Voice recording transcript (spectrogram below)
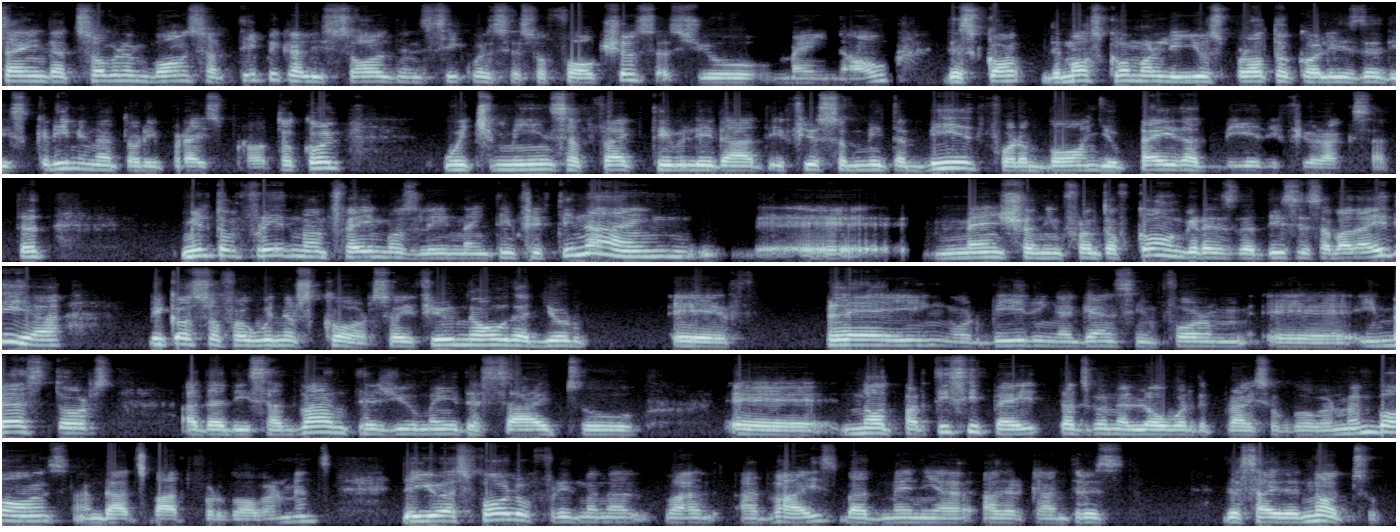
saying that sovereign bonds are typically sold in sequences of auctions, as you may know. The, most commonly used protocol is the discriminatory price protocol, which means effectively that if you submit a bid for a bond, you pay that bid if you're accepted. Milton Friedman famously in 1959 uh, mentioned in front of Congress that this is a bad idea because of a winner's curse. So if you know that you're uh, playing or bidding against informed uh, investors at a disadvantage, you may decide to uh, not participate. That's going to lower the price of government bonds, and that's bad for governments. The US followed Friedman advice, but many other countries decided not to.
